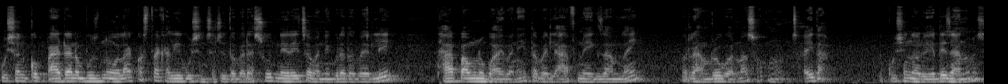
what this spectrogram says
क्वेसनको प्याटर्न बुझ्नु होला। कस्ता खालको क्वेसन्सहरू चाहिँ तपाईँलाई सोध्ने रहेछ भन्ने कुरा तपाईँहरूले थाहा पाउनु भयो भने तपाईँले आफ्नो इक्जामलाई राम्रो गर्न सक्नुहुन्छ है त? क्वेसनहरू हेर्दै जानुहोस्।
